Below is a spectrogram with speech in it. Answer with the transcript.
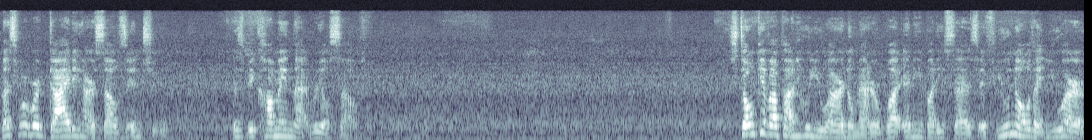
That's what we're guiding ourselves into, is becoming that real self. So don't give up on who you are no matter what anybody says. If you know that you are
